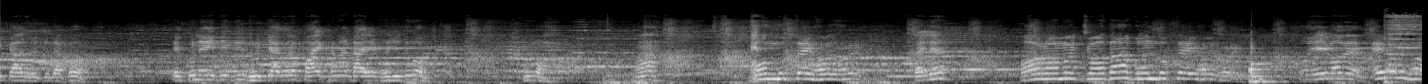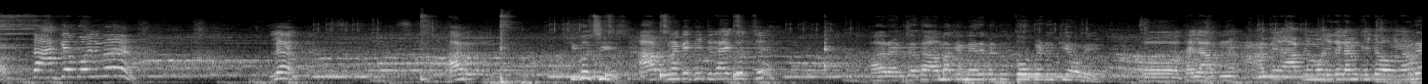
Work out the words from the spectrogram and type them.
কি কাজ হচ্ছে দেখো। এক্ষুনি এই দিক দিয়ে ধুইয়া করে পায়খানা ডাইরেক্ট হয়ে যেত হ্যাঁ? বন্দুকটা এইভাবে ধরে। তাইলে? আর আমি জদা বন্দুকটা এইভাবে ধরে। তো এইভাবে? এইভাবে ধর। তা আগে বলবেন লেন। আর কি করছিস? আপনাকে দিয়ে ট্রাই করছে? আর এক দাদা আমাকে মেরে ফেলতে তোর পেটের কি হবে? ও তাহলে আপনি আমি আপনি মরে গেলে আমি খেতে পাবো না? আরে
